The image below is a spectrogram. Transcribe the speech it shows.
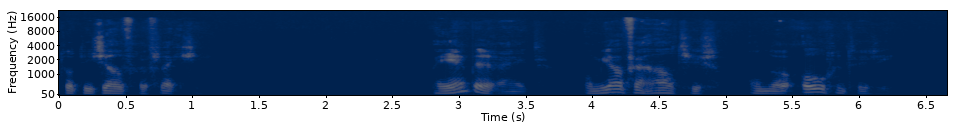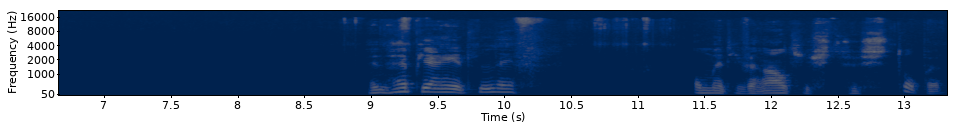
tot die zelfreflectie? Ben jij bereid om jouw verhaaltjes onder ogen te zien? En heb jij het lef om met die verhaaltjes te stoppen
